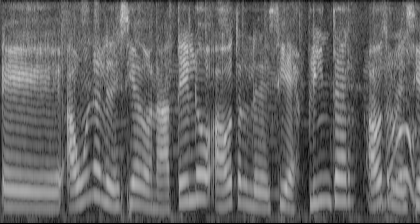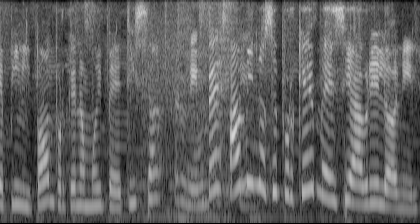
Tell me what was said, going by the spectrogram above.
eh, a una le decía Donatello, a otra le decía Splinter, a otra le decía Pinipón porque era muy petiza. Pero un imbécil. A mí no sé por qué me decía Abril O'Neill.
